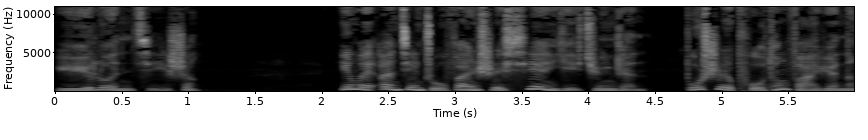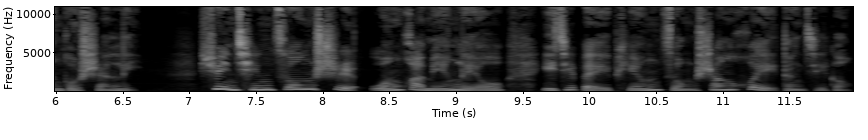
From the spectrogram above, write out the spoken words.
舆论极盛，因为案件主犯是现役军人。不是普通法院能够审理，训清宗室、文化名流以及北平总商会等机构，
